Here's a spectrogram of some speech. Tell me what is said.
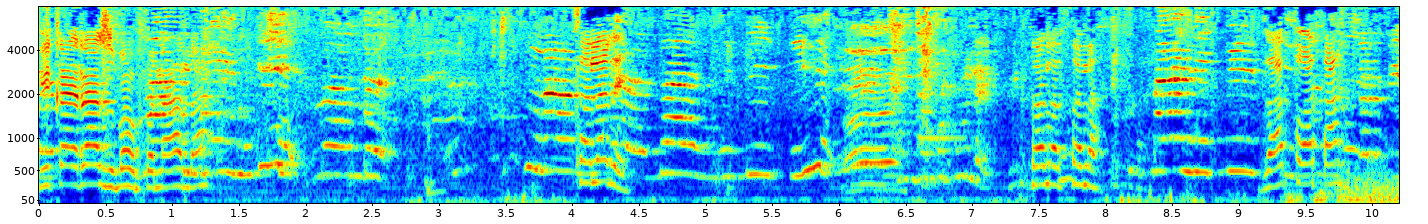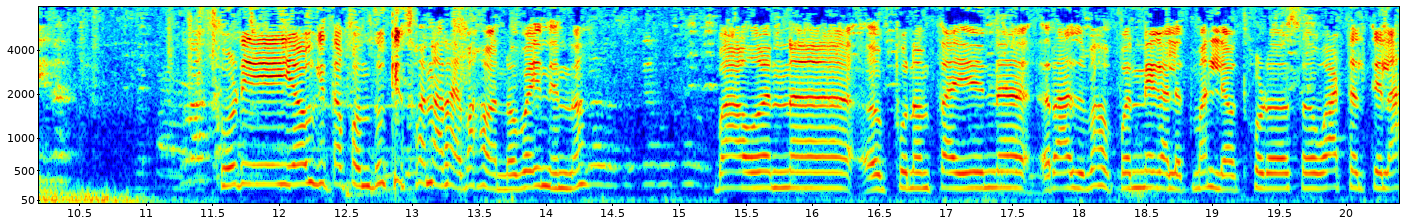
हे काय राजूभाऊ पण आला? चला रे. चला चला. जातो आता. थोडी योगिता पण दुखीच होणार आहे भावांना बहिणींना. भावन पूनमताईन राजभाव पण निघालेत म्हणल्यावर थोडस वाटल तिला.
